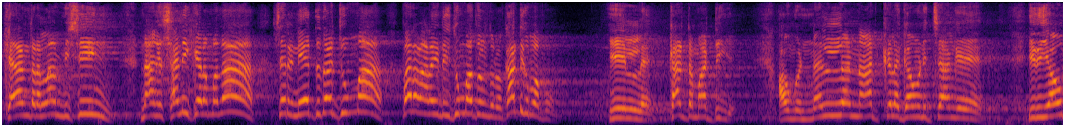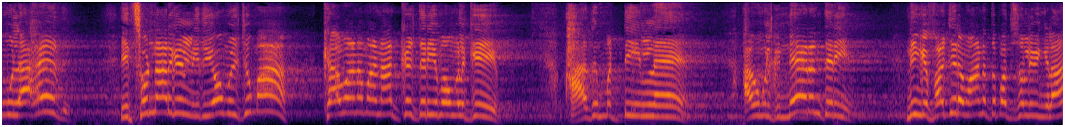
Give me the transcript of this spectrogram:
கேலண்டர்லாம் மிஸ்ஸிங் நாங்கள் சனிக்கிழமை தான் சரி நேற்று தான் ஜும்மா. பரவாயில்ல இன்னைக்கு ஜும்மா தொழுந்துடும் காட்டுக்கு பார்ப்போம். இல்லை காட்ட மாட்டீங்க. அவங்க நல்ல நாட்களை கவனிச்சாங்க. இது யோமுல் அஹத். இது சொன்னார்கள் இது யோமுல் ஜும்மா. கவனமா நாட்கள் தெரியுமா உங்களுக்கு? அது மட்டும் இல்லை. அவங்களுக்கு நேரம் தெரியும். நீங்க ஃபஜ்ர வானத்தை பார்த்து சொல்லுவீங்களா?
